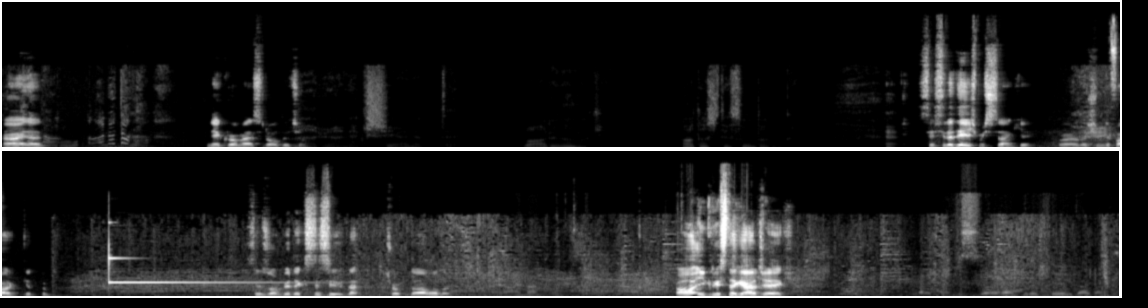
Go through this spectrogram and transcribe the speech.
Aynen. Necromancer olduğu için. Sesi de değişmiş sanki. Bu arada şimdi fark ettim. Sezon 1'deki sesinden çok daha havalı. Aa İgris de gelecek. İgris.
